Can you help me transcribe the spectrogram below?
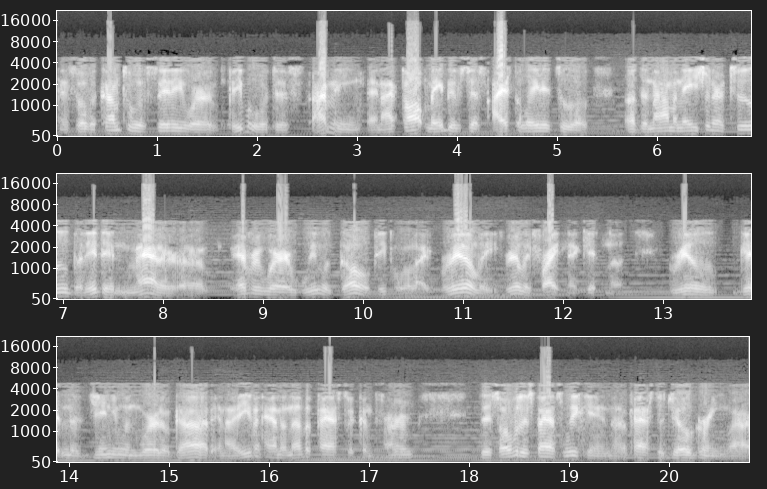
And so to come to a city where people were just, I mean, and I thought maybe it was just isolated to a, a denomination or two, but it didn't matter. Uh, everywhere we would go, people were like really, really frightened at getting a real, getting a genuine word of God. And I even had another pastor confirm this over this past weekend, uh, Pastor Joe Green, my,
